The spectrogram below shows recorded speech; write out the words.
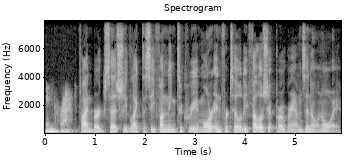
incorrect. Feinberg says she'd like to see funding to create more infertility fellowship programs in Illinois.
